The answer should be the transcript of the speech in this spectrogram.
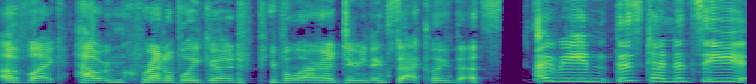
of like how incredibly good people are at doing exactly this. I mean, this tendency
